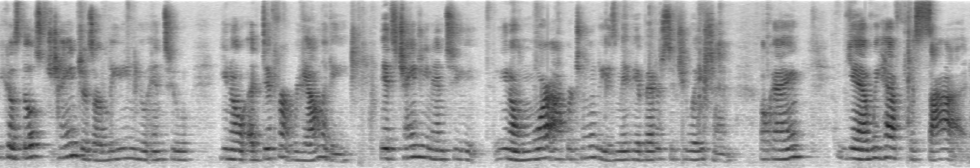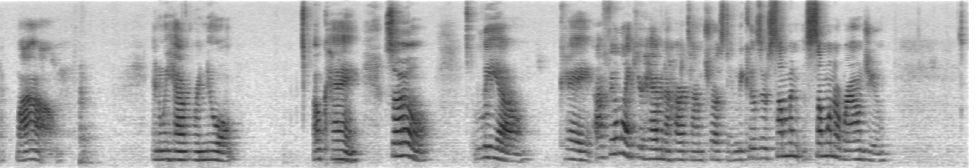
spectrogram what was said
because those changes are leading you into, you know, a different reality it's changing into, you know, more opportunities, maybe a better situation. Okay. Yeah, we have facade. Wow. And we have renewal. Okay. So, Leo. Okay. I feel like you're having a hard time trusting because there's someone, someone around you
